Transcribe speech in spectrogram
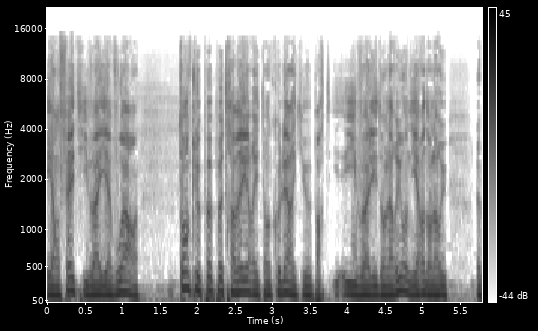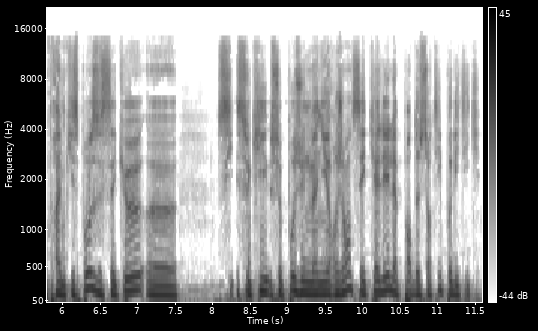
Et en fait, il va y avoir tant que le peuple travailleur est en colère et qu'il veut partir, il va aller dans la rue, on ira dans la rue. Le problème qui se pose, c'est que euh, ce qui se pose d'une manière urgente, c'est quelle est la porte de sortie politique.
